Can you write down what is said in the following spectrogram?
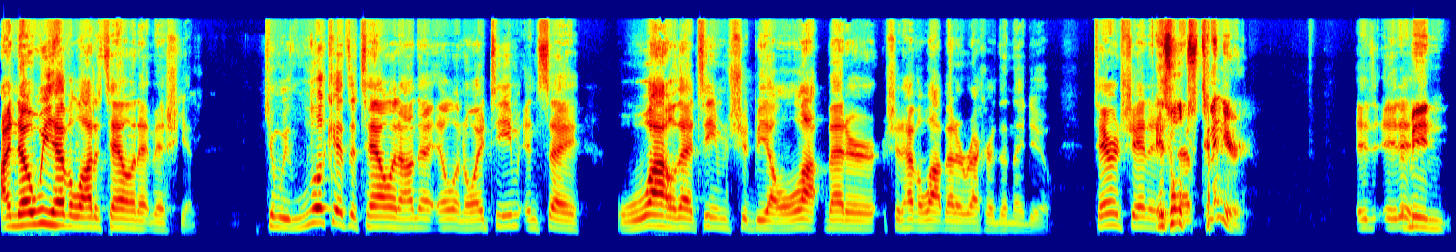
I know we have a lot of talent at Michigan. Can we look at the talent on that Illinois team and say, wow, that team should be a lot better, should have a lot better record than they do. Terrence Shannon His is whole tenure. it- it I is. mean,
